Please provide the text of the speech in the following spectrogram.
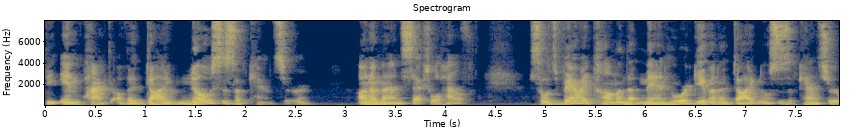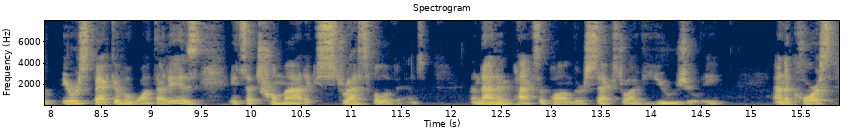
the impact of a diagnosis of cancer on a man's sexual health so it's very common that men who are given a diagnosis of cancer irrespective of what that is it's a traumatic stressful event and that impacts upon their sex drive usually. And of course,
